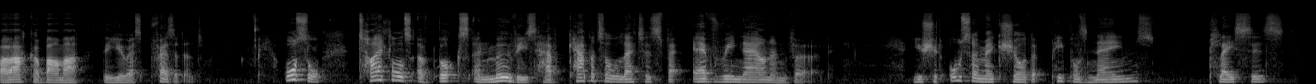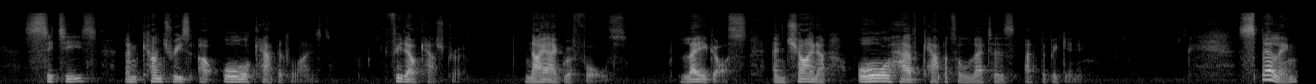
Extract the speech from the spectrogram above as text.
Barack Obama the US President. Also, titles of books and movies have capital letters for every noun and verb. You should also make sure that people's names, places, cities and countries are all capitalized. Fidel Castro, Niagara Falls, Lagos and China all have capital letters at the beginning. Spelling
